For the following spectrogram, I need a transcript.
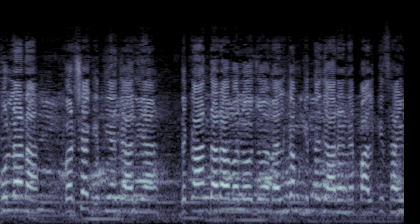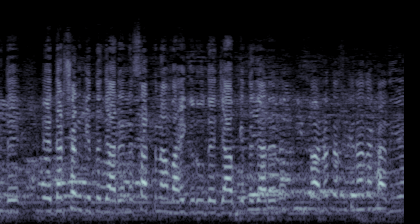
ਫੁੱਲਾਂ ਨਾਲ ਵਰਸ਼ਾ ਕੀਤੀਆਂ ਜਾ ਰਹੀਆਂ ਦੁਕਾਨਦਾਰਾਂ ਵੱਲੋਂ ਜੋ ਹੈ ਵੈਲਕਮ ਕੀਤੇ ਜਾ ਰਹੇ ਨੇ, ਪਾਲਕੀ ਸਾਹਿਬ ਦੇ, ਇਹ ਦਰਸ਼ਨ ਕੀਤੇ ਜਾ ਰਹੇ ਨੇ, ਸਤਨਾਮ ਵਾਹਿਗੁਰੂ ਦੇ ਜਾਪ ਕੀਤੇ ਜਾ ਰਹੇ ਨੇ। ਤੁਹਾਨੂੰ ਤਸਵੀਰਾਂ ਦਿਖਾ ਦਈਏ।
